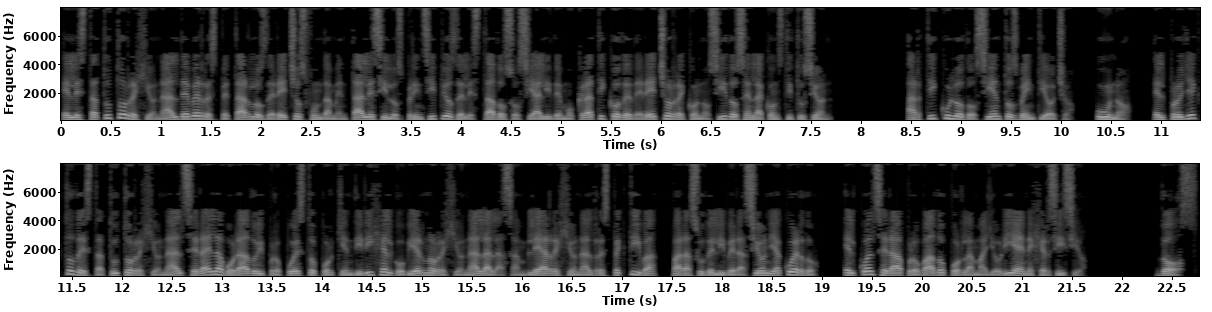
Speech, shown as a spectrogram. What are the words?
El estatuto regional debe respetar los derechos fundamentales y los principios del Estado social y democrático de derecho reconocidos en la Constitución. Artículo 228. 1. El proyecto de estatuto regional será elaborado y propuesto por quien dirige el gobierno regional a la Asamblea Regional respectiva, para su deliberación y acuerdo, el cual será aprobado por la mayoría en ejercicio. 2.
